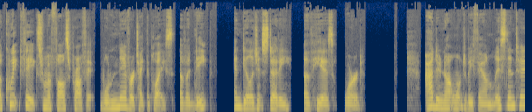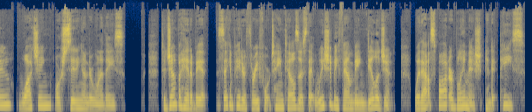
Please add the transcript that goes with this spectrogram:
A quick fix from a false prophet will never take the place of a deep and diligent study of His word. I do not want to be found listening to, watching, or sitting under one of these. To jump ahead a bit, 2 Peter 3:14 tells us that we should be found being diligent, without spot or blemish, and at peace.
